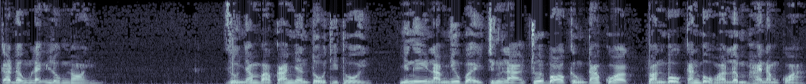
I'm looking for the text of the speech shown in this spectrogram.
Cả đồng lạnh lùng nói. Dù nhắm vào cá nhân tôi thì thôi, nhưng y làm như vậy chính là chối bỏ công tác của toàn bộ cán bộ Hoa Lâm hai năm qua.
